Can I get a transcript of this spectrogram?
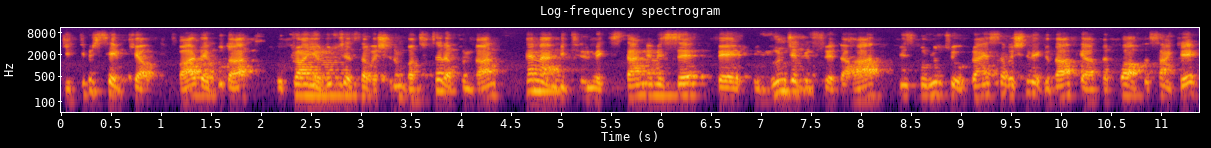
Ciddi bir sevkiyat var ve bu da Ukrayna-Rusya savaşının batı tarafından hemen bitirilmek istenmemesi ve uzunca bir süre daha biz bu Rusya-Ukrayna savaşı ve gıda fiyatları bu hafta sanki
